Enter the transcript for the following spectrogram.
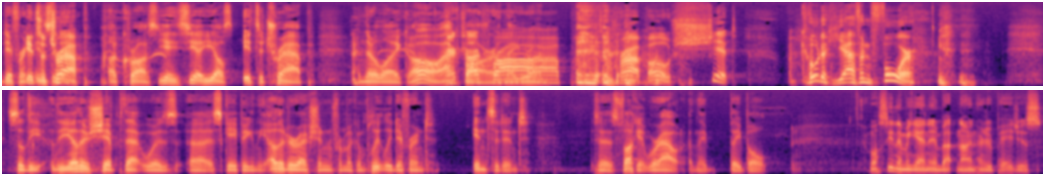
different. It's a trap. across. Yeah, you see how he yells, "It's a trap," and they're like, "Oh, Ackbar," and they run. It's a trap. Oh shit! Go to Yavin Four. So the the other ship that was uh, escaping in the other direction from a completely different incident says, "Fuck it, we're out," and they they bolt. We'll see them again in about 900 pages.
